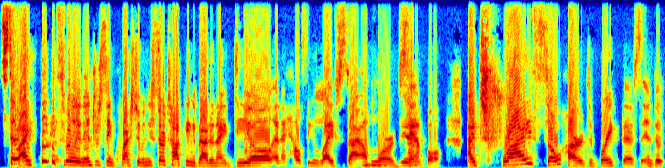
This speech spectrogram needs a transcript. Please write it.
So I think it's really an interesting question when you start talking about an ideal and a healthy lifestyle, mm-hmm. for example. Yeah. I try so hard to break this into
